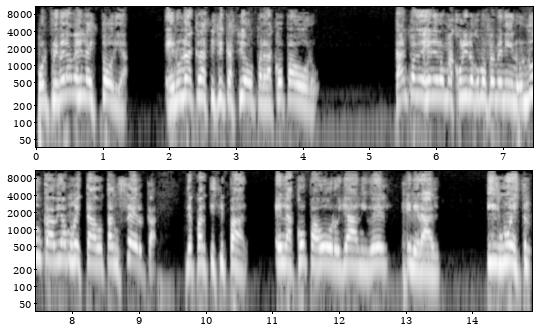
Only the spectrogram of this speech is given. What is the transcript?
por primera vez en la historia, en una clasificación para la Copa Oro, tanto en el género masculino como femenino, nunca habíamos estado tan cerca de participar en la Copa Oro ya a nivel general. Y nuestras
